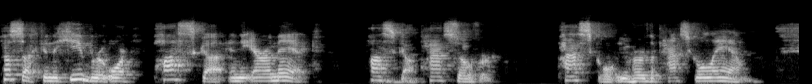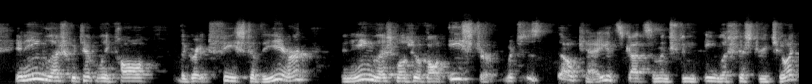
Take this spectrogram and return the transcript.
Pesach in the Hebrew or Pascha in the Aramaic. Pascha, Passover. Paschal, you heard the Paschal lamb. In English, we typically call the great feast of the year. In English, most people call it Easter, which is okay. It's got some interesting English history to it.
